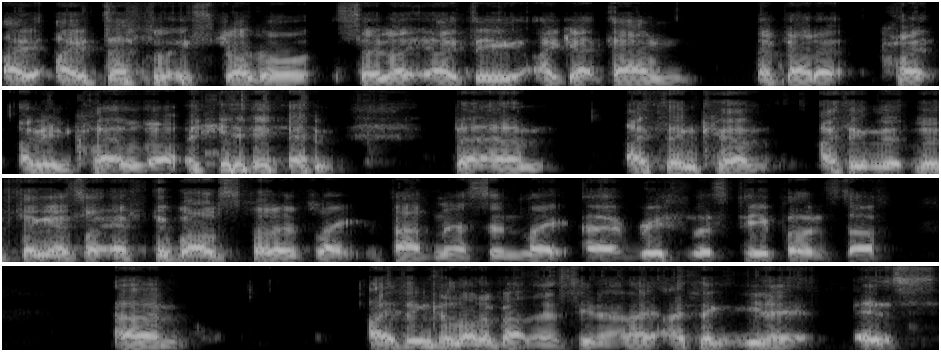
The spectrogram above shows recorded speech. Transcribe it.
I I definitely struggle. So like I do, I get down about it quite. I mean, quite a lot. but um, I think um, I think that the thing is like if the world's full of like badness and like uh, ruthless people and stuff, um, I think a lot about this. You know, and I, I think you know it's.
